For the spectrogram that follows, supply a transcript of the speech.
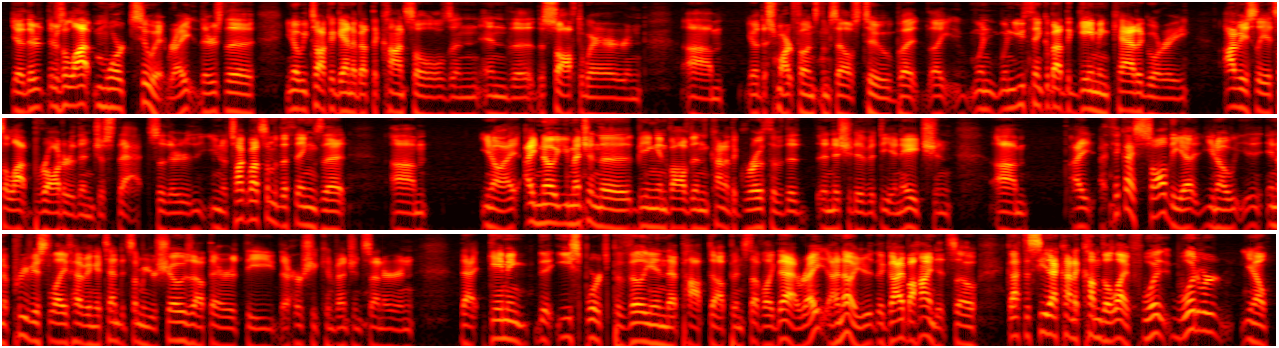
yeah, there, there's a lot more to it, right? There's the, you know, we talk again about the consoles and, and the, the software and, um, you know, the smartphones themselves too. But like when, when you think about the gaming category, obviously it's a lot broader than just that. So there, you know, talk about some of the things that, um, you know, I, I know you mentioned the being involved in kind of the growth of the initiative at D&H and, um, I, I think I saw the uh, you know in a previous life having attended some of your shows out there at the the Hershey Convention Center and that gaming the esports pavilion that popped up and stuff like that, right? I know you're the guy behind it, so got to see that kind of come to life. What what were you know?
